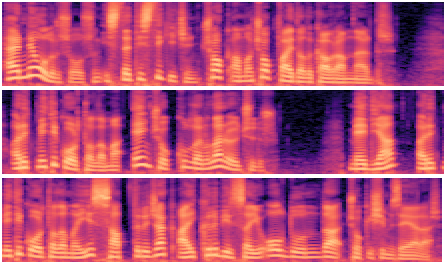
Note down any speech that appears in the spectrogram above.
Her ne olursa olsun istatistik için çok ama çok faydalı kavramlardır. Aritmetik ortalama en çok kullanılan ölçüdür. Medyan, aritmetik ortalamayı saptıracak aykırı bir sayı olduğunda çok işimize yarar.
